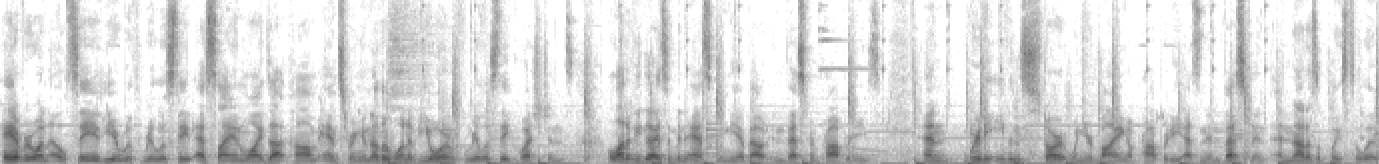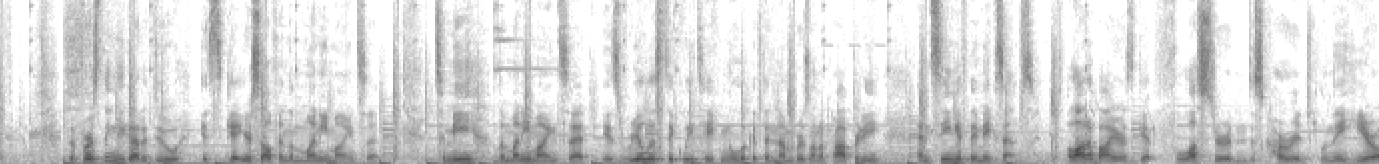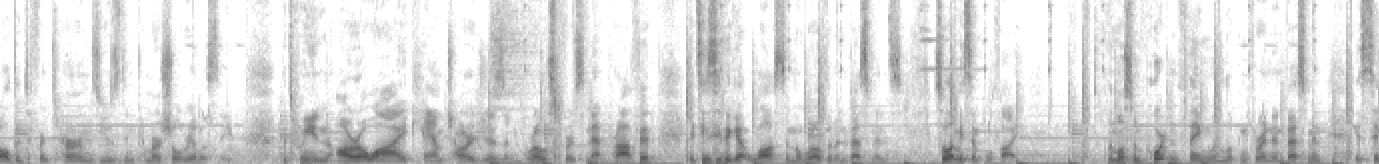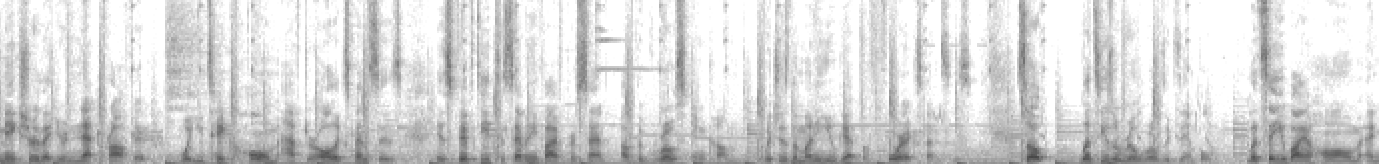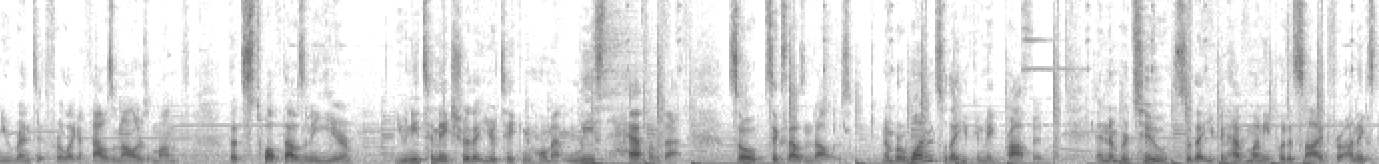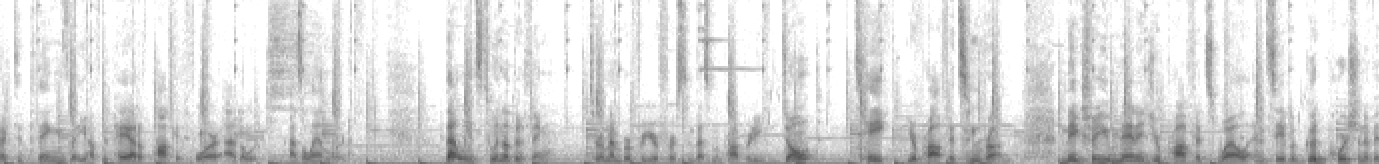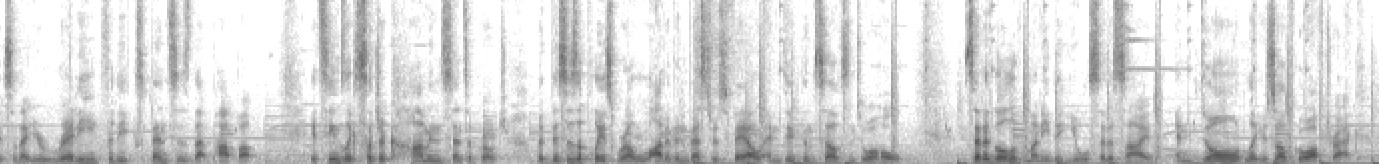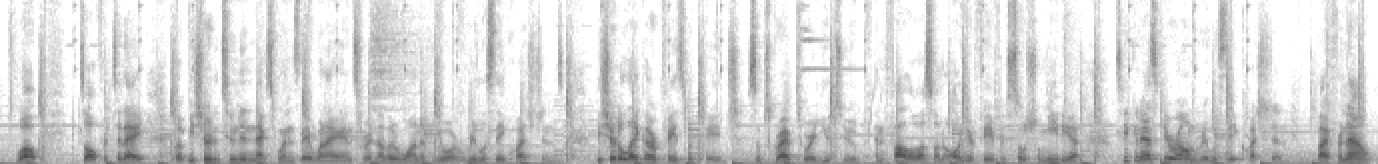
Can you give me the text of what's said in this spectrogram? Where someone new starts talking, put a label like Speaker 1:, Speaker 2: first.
Speaker 1: Hey everyone, Elsayed here with RealEstateSINY.com answering another one of your real estate questions. A lot of you guys have been asking me about investment properties and where to even start when you're buying a property as an investment and not as a place to live. The first thing you gotta do is get yourself in the money mindset. To me, the money mindset is realistically taking a look at the numbers on a property and seeing if they make sense. A lot of buyers get flustered and discouraged when they hear all the different terms used in commercial real estate. Between ROI, CAM charges, and gross versus net profit, it's easy to get lost in the world of investments. So let me simplify. The most important thing when looking for an investment is to make sure that your net profit, what you take home after all expenses, is 50 to 75% of the gross income, which is the money you get before expenses. So let's use a real world example. Let's say you buy a home and you rent it for like $1,000 a month. That's 12,000 a year. You need to make sure that you're taking home at least half of that, so $6,000. Number one, so that you can make profit. And number two, so that you can have money put aside for unexpected things that you have to pay out of pocket for as a landlord. That leads to another thing to remember for your first investment property. Don't take your profits and run. Make sure you manage your profits well and save a good portion of it so that you're ready for the expenses that pop up. It seems like such a common sense approach, but this is a place where a lot of investors fail and dig themselves into a hole. Set a goal of money that you will set aside and don't let yourself go off track. Well, that's all for today, but be sure to tune in next Wednesday when I answer another one of your real estate questions. Be sure to like our Facebook page, subscribe to our YouTube, and follow us on all your favorite social media so you can ask your own real estate question. Bye for now.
